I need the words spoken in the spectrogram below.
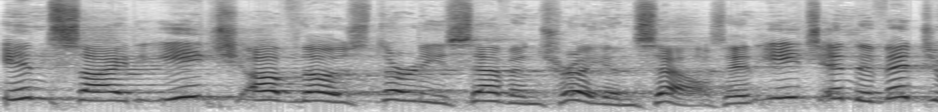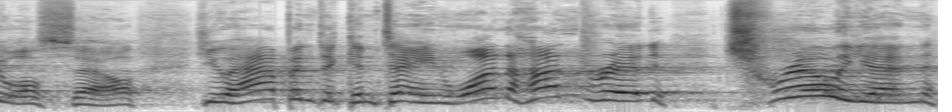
Inside each of those 37 trillion cells, in each individual cell, you happen to contain 100 trillion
